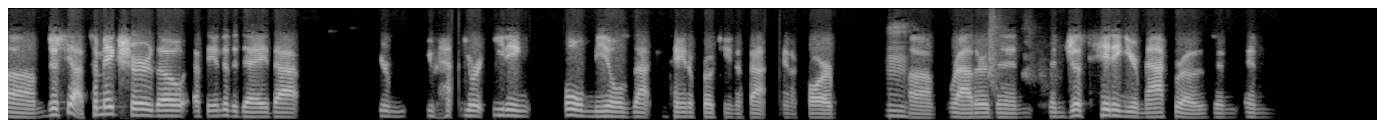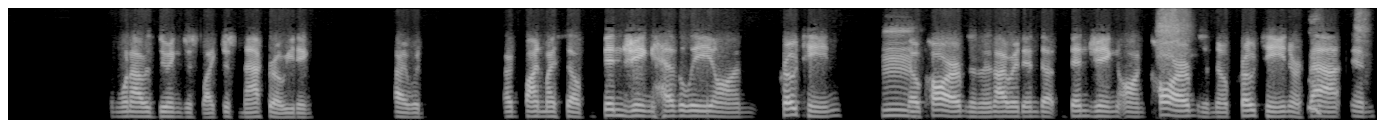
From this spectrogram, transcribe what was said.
um, just yeah, to make sure though, at the end of the day, that you're you ha- you're eating full meals that contain a protein, a fat, and a carb, mm. um, rather than than just hitting your macros. And and when I was doing just like just macro eating, I would I'd find myself binging heavily on protein mm. no carbs, and then I would end up binging on carbs and no protein or fat, and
